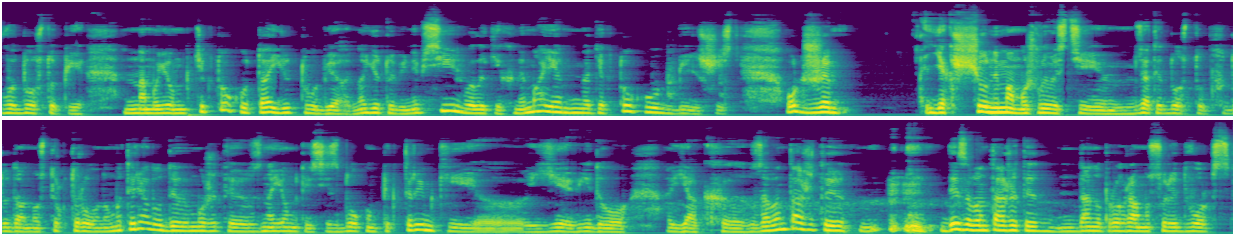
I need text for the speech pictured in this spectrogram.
в доступі на моєму Тіктоку та Ютубі. На Ютубі не всі, великих немає, на Тіктоку більшість. Отже, Якщо нема можливості взяти доступ до даного структурованого матеріалу, де ви можете знайомитись із блоком підтримки, е, є відео, як завантажити, де завантажити дану програму SolidWorks,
